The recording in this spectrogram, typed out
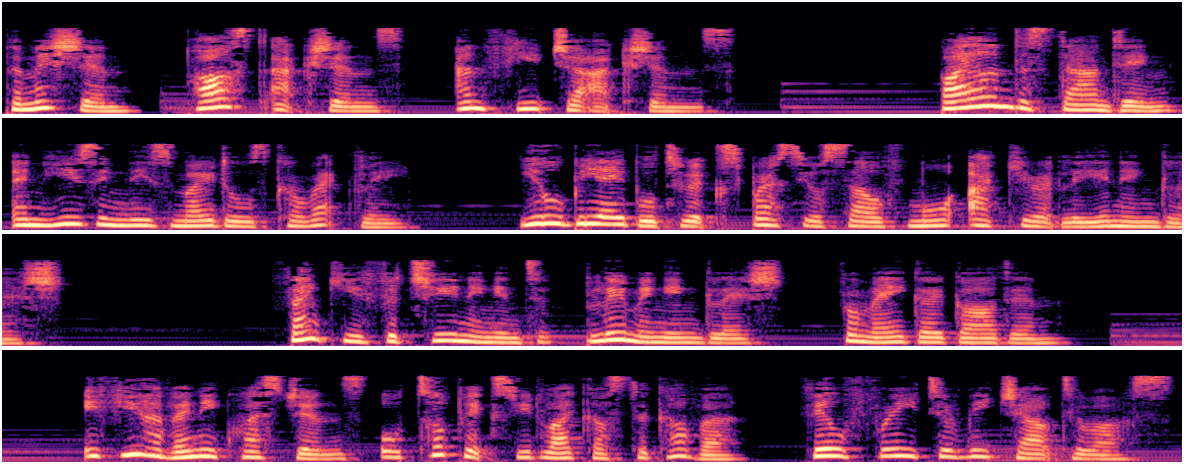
permission, past actions, and future actions. By understanding and using these modals correctly, you'll be able to express yourself more accurately in English. Thank you for tuning into Blooming English from Eigo Garden. If you have any questions or topics you'd like us to cover, feel free to reach out to us.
